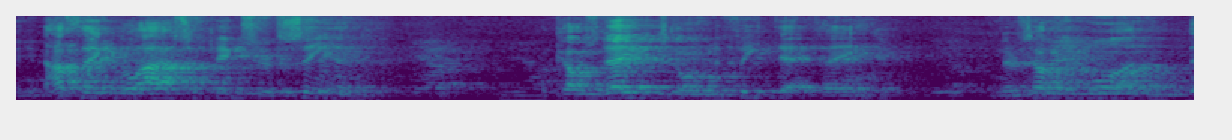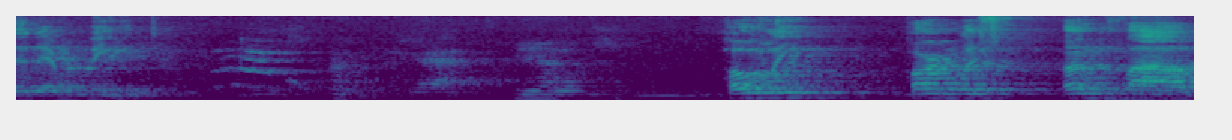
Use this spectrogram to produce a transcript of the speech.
And I think Goliath's a picture of sin because David's going to defeat that thing, and there's only one that ever beat it. Holy, harmless, undefiled,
